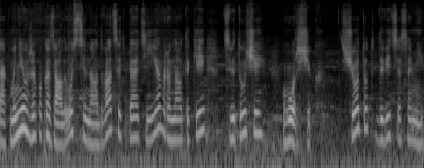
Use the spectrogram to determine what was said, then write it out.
Так, мені вже показали. Ось ціна 25 євро на отакий цвітучий горщик. Що тут? Дивіться самі.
